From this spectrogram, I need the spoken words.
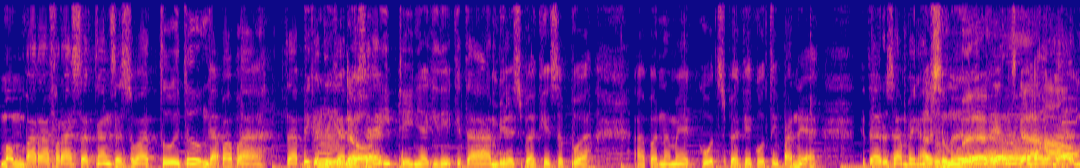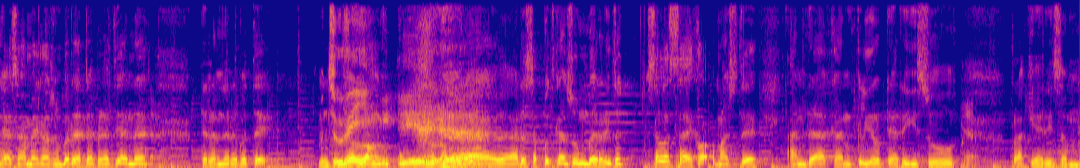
memparafrasekan sesuatu itu nggak apa-apa. Tapi ketika betul. misalnya idenya gini kita ambil sebagai sebuah apa namanya quote sebagai kutipan ya, kita harus sampaikan Harus sumber. sumber, ya, eh, segala nggak, nggak sampaikan sumber ada berarti anda dalam tanda petik Mencuri. nyolong ide gitu ya. harus sebutkan sumber itu selesai kok maksudnya anda akan clear dari isu plagiarisme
